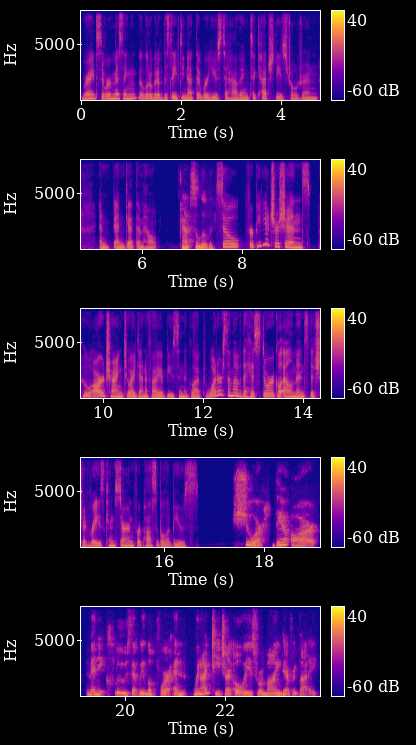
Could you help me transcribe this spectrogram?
Right. So we're missing a little bit of the safety net that we're used to having to catch these children and and get them help. Absolutely. So, for pediatricians who are trying to identify abuse and neglect, what are some of the historical elements that should raise concern for possible abuse? Sure. There are many clues that we look for. And when I teach, I always remind everybody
